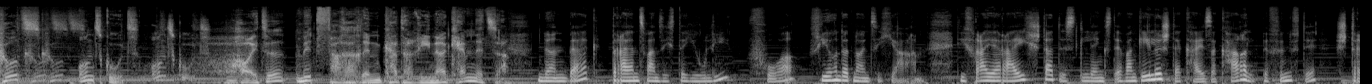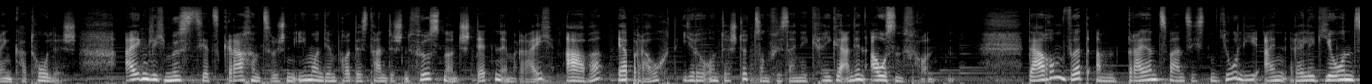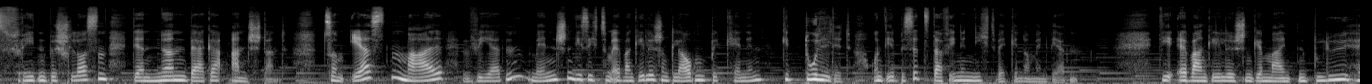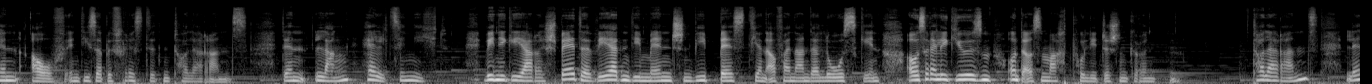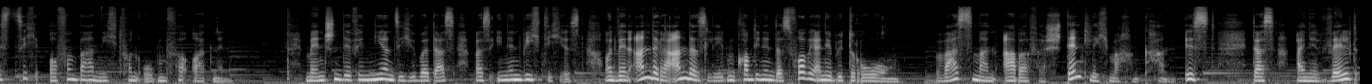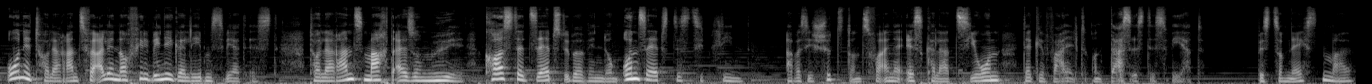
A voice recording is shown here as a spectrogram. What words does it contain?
Kurz und gut und gut. Heute mit Pfarrerin Katharina Chemnitzer. Nürnberg, 23. Juli, vor 490 Jahren. Die Freie Reichsstadt ist längst evangelisch, der Kaiser Karl V. streng katholisch. Eigentlich müsste es jetzt krachen zwischen ihm und den protestantischen Fürsten und Städten im Reich, aber er braucht ihre Unterstützung für seine Kriege an den Außenfronten. Darum wird am 23. Juli ein Religionsfrieden beschlossen, der Nürnberger Anstand. Zum ersten Mal werden Menschen, die sich zum evangelischen Glauben bekennen, geduldet und ihr Besitz darf ihnen nicht weggenommen werden. Die evangelischen Gemeinden blühen auf in dieser befristeten Toleranz, denn lang hält sie nicht. Wenige Jahre später werden die Menschen wie Bestien aufeinander losgehen, aus religiösen und aus machtpolitischen Gründen. Toleranz lässt sich offenbar nicht von oben verordnen. Menschen definieren sich über das, was ihnen wichtig ist, und wenn andere anders leben, kommt ihnen das vor wie eine Bedrohung. Was man aber verständlich machen kann, ist, dass eine Welt ohne Toleranz für alle noch viel weniger lebenswert ist. Toleranz macht also Mühe, kostet Selbstüberwindung und Selbstdisziplin, aber sie schützt uns vor einer Eskalation der Gewalt und das ist es wert. Bis zum nächsten Mal.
